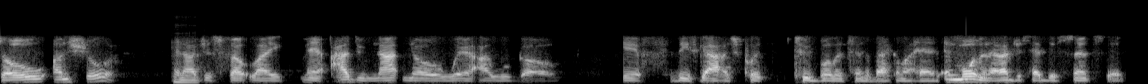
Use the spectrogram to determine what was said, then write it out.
so unsure. And I just felt like, man, I do not know where I will go if these guys put two bullets in the back of my head. And more than that, I just had this sense that,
